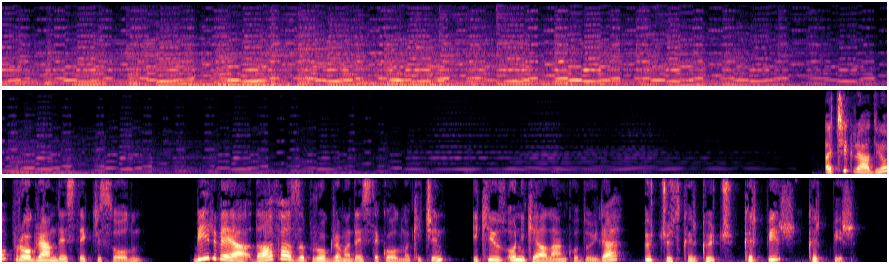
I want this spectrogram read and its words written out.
Açık Radyo program destekçisi olun. Bir veya daha fazla programa destek olmak için 212 alan koduyla 343 41 41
